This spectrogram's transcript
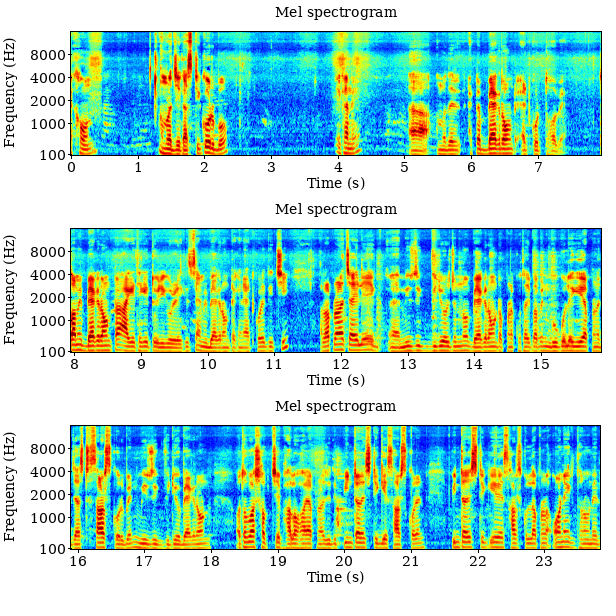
এখন আমরা যে কাজটি করব, এখানে আমাদের একটা ব্যাকগ্রাউন্ড অ্যাড করতে হবে। তো আমি ব্যাকগ্রাউন্ডটা আগে থেকে তৈরি করে রেখেছি। আমি ব্যাকগ্রাউন্ডটা এখানে অ্যাড করে দিচ্ছি। আর আপনারা চাইলে মিউজিক ভিডিওর জন্য ব্যাকগ্রাউন্ড আপনারা কোথায় পাবেন? গুগলে গিয়ে আপনারা জাস্ট সার্চ করবেন মিউজিক ভিডিও ব্যাকগ্রাউন্ড অথবা সবচেয়ে ভালো হয় আপনারা যদি প্রিন্টারেস্টে গিয়ে সার্চ করেন প্রিন্টারেস্টে গিয়ে সার্চ করলে আপনারা অনেক ধরনের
